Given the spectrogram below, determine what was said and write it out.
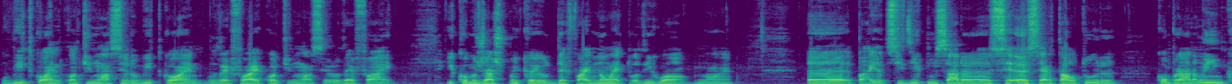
o Bitcoin continua a ser o Bitcoin, o DeFi continua a ser o DeFi, e como já expliquei, o DeFi não é todo igual, não é? Uh, pá, eu decidi começar a, a certa altura comprar Link.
